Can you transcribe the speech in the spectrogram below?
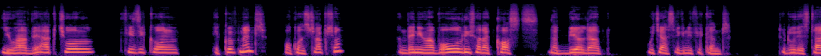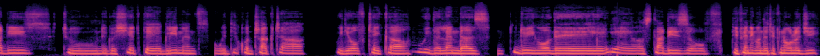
you have the actual physical equipment or construction, and then you have all these other costs that build up, which are significant to do the studies, to negotiate the agreements with your contractor, with your off-taker, with the lenders, doing all the uh, studies of depending on the technology.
